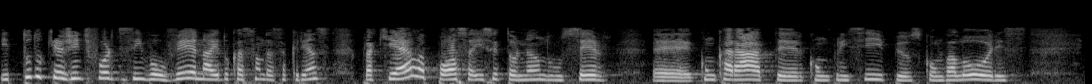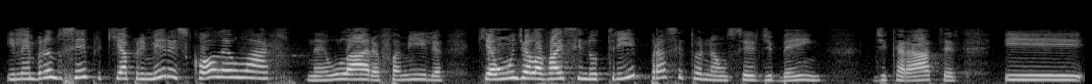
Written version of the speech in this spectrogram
e, tudo que a gente for desenvolver na educação dessa criança, para que ela possa ir se tornando um ser é, com caráter, com princípios, com valores. E lembrando sempre que a primeira escola é o lar, né? o lar, a família, que é onde ela vai se nutrir para se tornar um ser de bem, de caráter. E,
